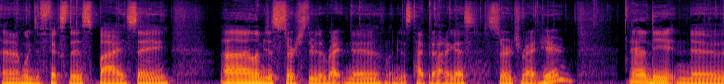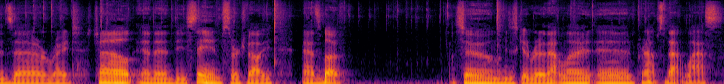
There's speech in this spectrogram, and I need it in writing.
And I'm going to fix this by saying uh, let me just search through the right node. Let me just type it out, I guess. Search right here. And the node's uh, right child, and then the same search value as above. So let me just get rid of that line and perhaps that last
